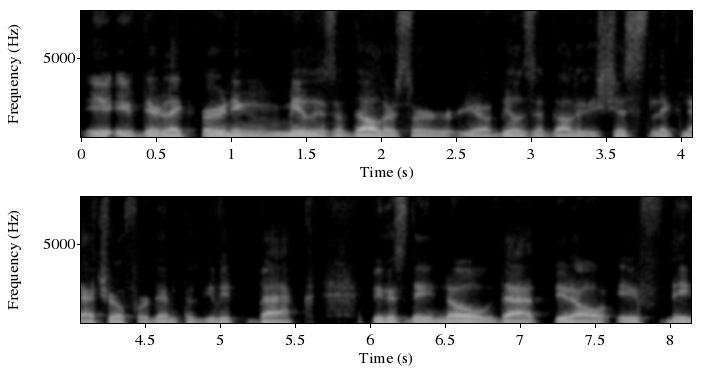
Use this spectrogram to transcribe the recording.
if they're like earning millions of dollars or you know billions of dollars it's just like natural for them to give it back because they know that you know if they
